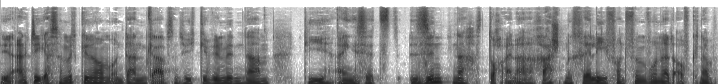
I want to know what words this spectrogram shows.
den Anstieg erstmal mitgenommen und dann gab es natürlich Gewinnmitnahmen, die eingesetzt sind nach doch einer raschen Rallye von 500 auf knapp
